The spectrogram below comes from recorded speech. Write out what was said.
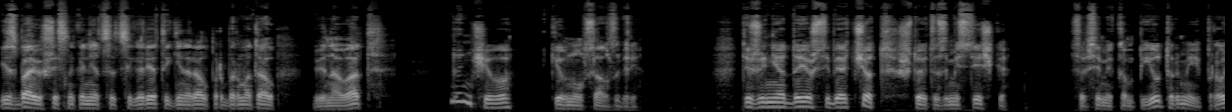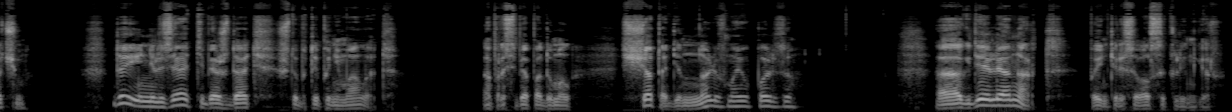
Избавившись, наконец, от сигареты, генерал пробормотал. — Виноват. — Да ничего, — кивнул Салсбери. Ты же не отдаешь себе отчет, что это за местечко, со всеми компьютерами и прочим. Да и нельзя от тебя ждать, чтобы ты понимал это. А про себя подумал, счет один ноль в мою пользу. — А где Леонард? — поинтересовался Клингер.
